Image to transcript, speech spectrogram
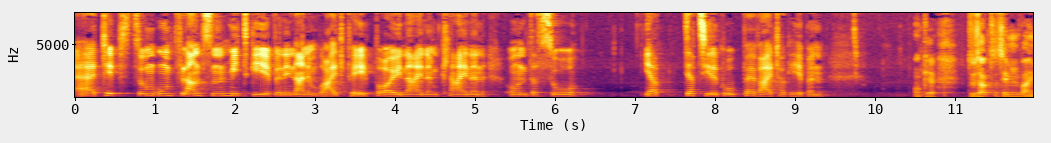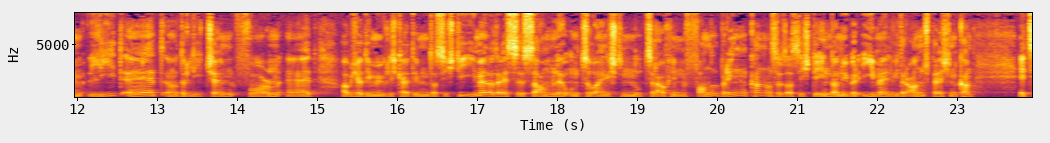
äh, Tipps zum Umpflanzen mitgeben in einem White Paper, in einem kleinen und das so ja, der Zielgruppe weitergeben. Okay, du sagtest eben beim Lead Ad oder Lead Gen Form Ad habe ich ja die Möglichkeit eben, dass ich die E-Mail-Adresse sammle und so eigentlich den Nutzer auch in den Funnel bringen kann, also dass ich den dann über E-Mail wieder ansprechen kann. Jetzt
